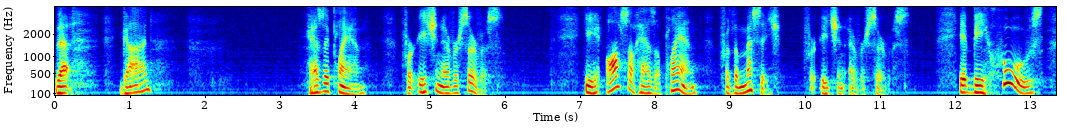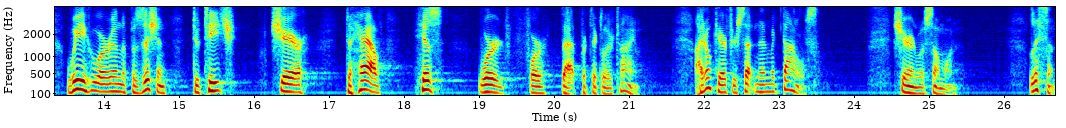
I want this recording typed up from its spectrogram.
that God has a plan for each and every service. He also has a plan for the message for each and every service. It behooves we who are in the position to teach, share, to have His word for that particular time. I don't care if you're sitting in McDonald's sharing with someone. Listen.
